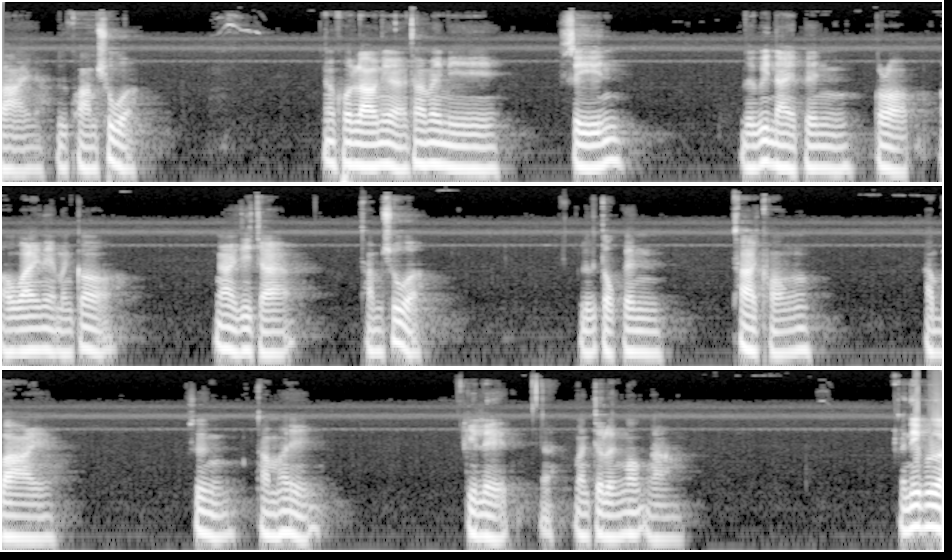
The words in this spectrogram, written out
บายนะหรือความชั่ว คนเราเนี่ยถ้าไม่มีศีล หรือวินัยเป็นกรอบเอาไว้เนี่ยมันก็ง่ายที่จะทำชั่ว หรือตกเป็นทาสของอบาย ซึ่งทำให้กิเลสนะมันเจริญงอกงาม อันนี้เพื่อ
